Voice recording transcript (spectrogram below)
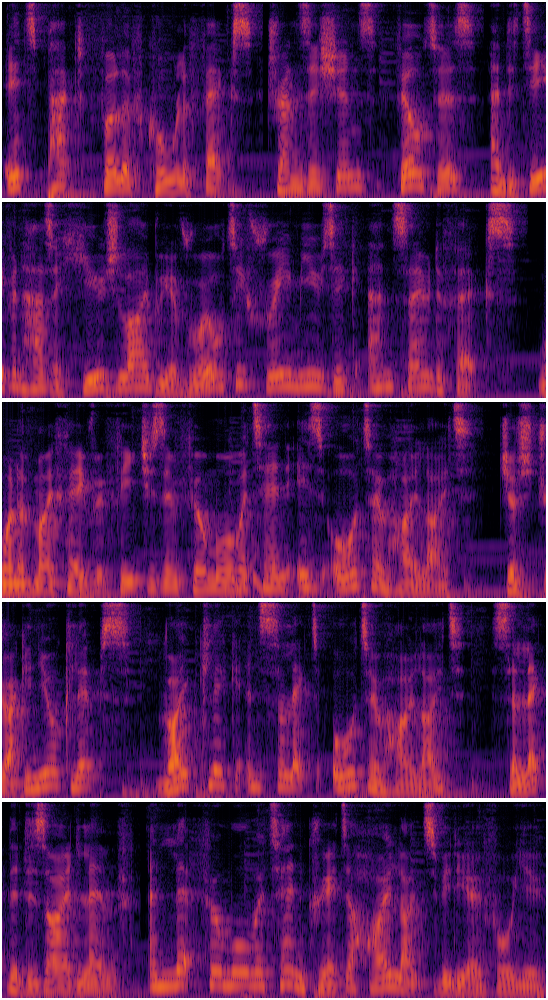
It's packed full of cool effects, transitions, filters, and it even has a huge library of royalty free music and sound effects. One of my favourite features in Filmora 10 is Auto Highlight. Just drag in your clips, right click and select Auto Highlight, select the desired length, and let Filmora 10 create a highlights video for you.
